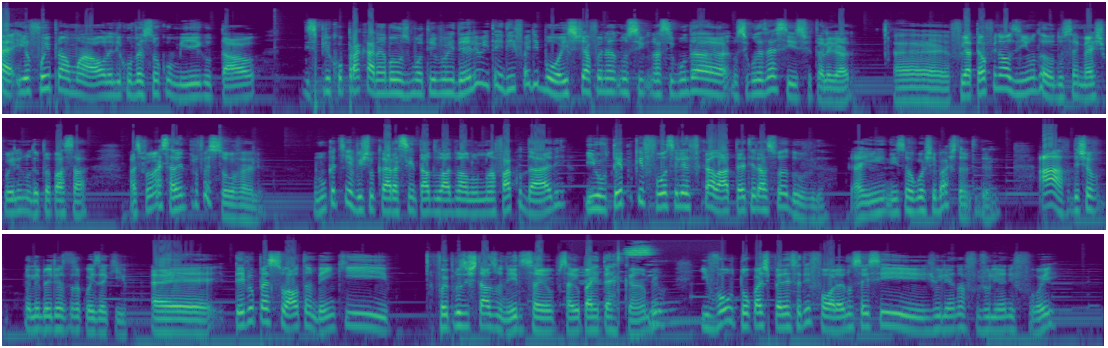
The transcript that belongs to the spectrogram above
é, e eu fui pra uma aula, ele conversou comigo tal, explicou pra caramba os motivos dele, eu entendi e foi de boa. Isso já foi na, no, na segunda, no segundo exercício, tá ligado? É, fui até o finalzinho do, do semestre com ele, não deu pra passar. Mas foi um excelente professor, velho. Eu nunca tinha visto o cara sentado do lado de um aluno na faculdade e o tempo que fosse ele ia ficar lá até tirar a sua dúvida. Aí nisso eu gostei bastante dele. Ah, deixa eu. Eu lembrei de outra coisa aqui. É, teve o pessoal também que foi para os Estados Unidos, saiu, saiu para intercâmbio Sim. e voltou com a experiência de fora. Eu não sei se Juliana, Juliane foi.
